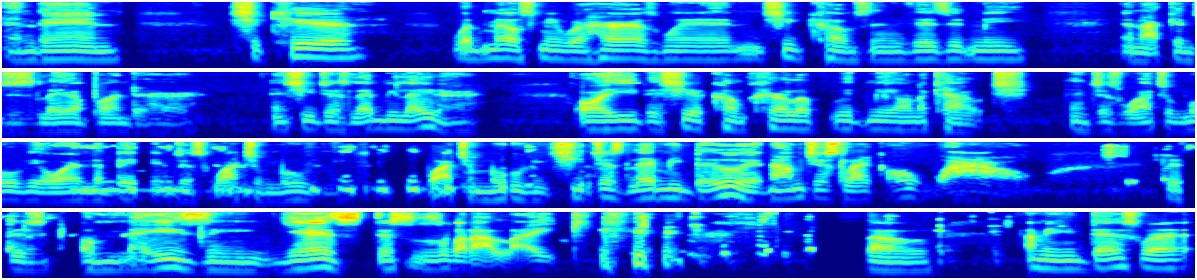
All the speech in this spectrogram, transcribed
And then Shakir, what melts me with her is when she comes and visit me and I can just lay up under her and she just let me lay there, or either she'll come curl up with me on the couch and just watch a movie, or in the bed and just watch a movie, mm-hmm. watch a movie. She just let me do it, and I'm just like, oh wow, this is amazing. Yes, this is what I like. so I mean, that's what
